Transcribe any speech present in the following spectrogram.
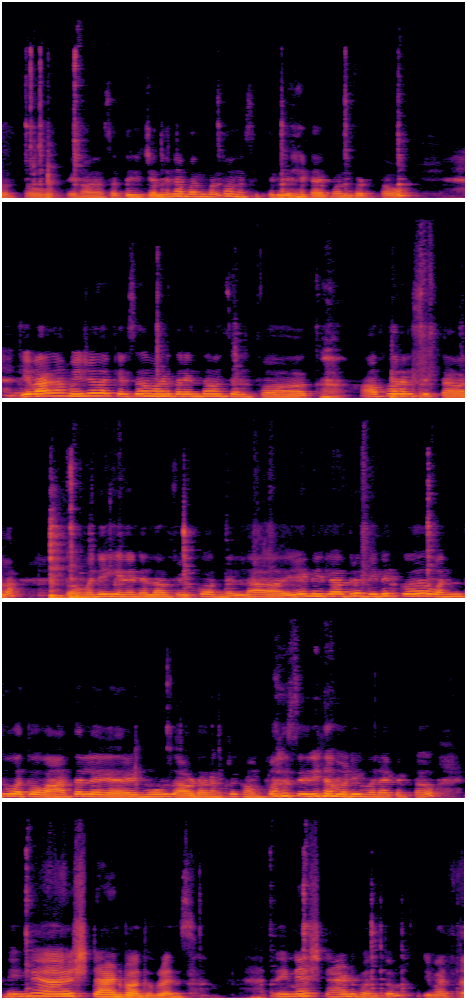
ಬರ್ತಾವೆ ಗೊತ್ತಿಲ್ಲ. ಒಂದೊಂದು ಸತಿ ಜಲ್ದಿನೇ ಬಂದುಬಿಡ್ತಾವೆ ಒಂದೊಂದು ಸತಿ ಲೇಟಾಗಿ ಬಂದುಬಿಡ್ತಾವೆ ಇವಾಗ ಮೀಶೋದಲ್ಲಿ ಕೆಲಸ ಮಾಡೋದ್ರಿಂದ ಒಂದು ಸ್ವಲ್ಪ ಆಫರಲ್ಲಿ ಸಿಗ್ತಾವಲ್ಲ, ಸೊ ಮನೆಗೆ ಏನೇನೆಲ್ಲ ಬೇಕೋ ಅದನ್ನೆಲ್ಲ ಏನಿಲ್ಲ ಅಂದರೆ ದಿನಕ್ಕೆ ಒಂದು ಅಥವಾ ವಾರದಲ್ಲಿ ಎರಡು, ಮೂರು ಆರ್ಡರ್ ಅಂಕರೆ ಕಂಪಲ್ಸರಿ ನಮ್ಮ ಮನೆಗೆ ಬರಾಕತ್ತಾವು. ನಿನ್ನೆ ಸ್ಟ್ಯಾಂಡ್ ಬಂತು ಫ್ರೆಂಡ್ಸ್ ನಿನ್ನೆ ಸ್ಟ್ಯಾಂಡ್ ಬಂತು. ಇವತ್ತು,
